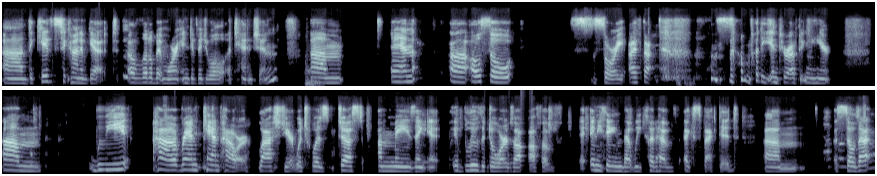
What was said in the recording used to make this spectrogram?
uh, the kids to kind of get a little bit more individual attention. Um, and uh, also, sorry, I've got somebody interrupting me here. Um, we ran CanPower last year, which was just amazing. It, it blew the doors off of anything that we could have expected. Um, so that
